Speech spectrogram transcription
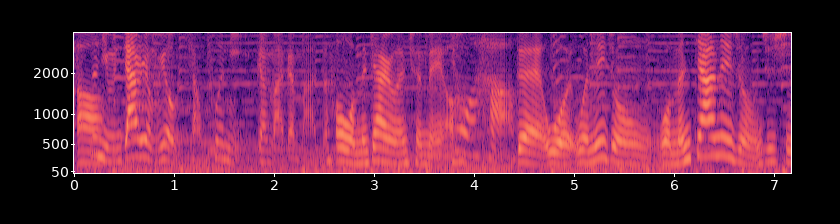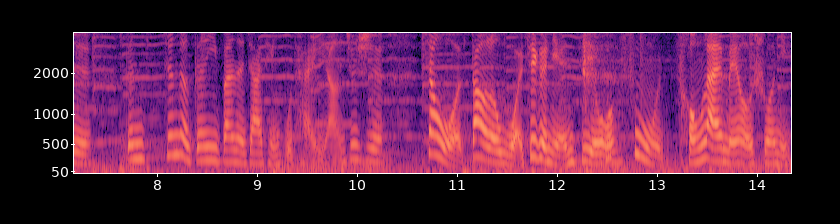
那你们家人有没有强迫你干嘛干嘛的？哦，我们家人完全没有。好。对我我那种我们家那种就是跟真的跟一般的家庭不太一样，就是。像我到了我这个年纪，我父母从来没有说你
